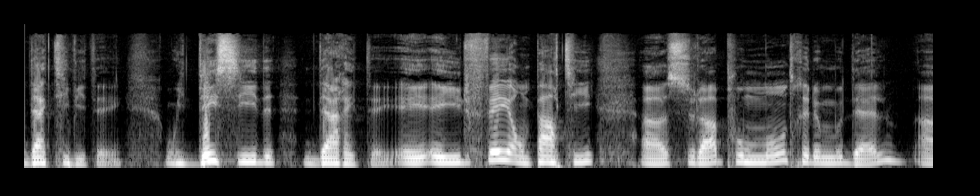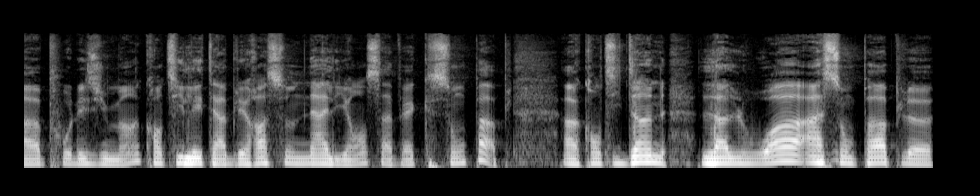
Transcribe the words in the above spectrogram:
d'activité, où il décide d'arrêter. Et, il fait en partie euh, cela pour montrer le modèle euh, pour les humains quand il établira son alliance avec son peuple. Euh, quand il donne la loi à son peuple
